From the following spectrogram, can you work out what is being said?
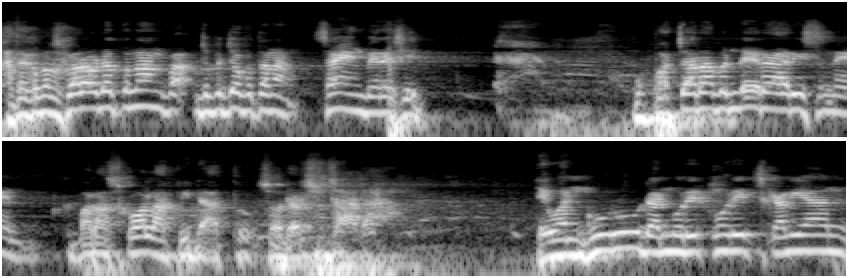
Kata kepala sekolah udah tenang pak, cepet-cepet tenang, saya yang beresin. Upacara bendera hari Senin, kepala sekolah pidato, saudara-saudara. Dewan guru dan murid-murid sekalian,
